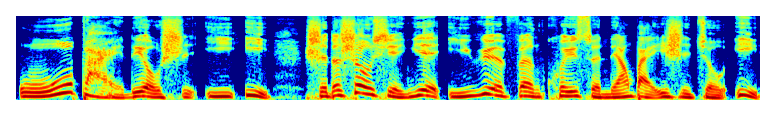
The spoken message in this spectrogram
五百六十一亿，使得寿险业一月份亏损两百一十九亿，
